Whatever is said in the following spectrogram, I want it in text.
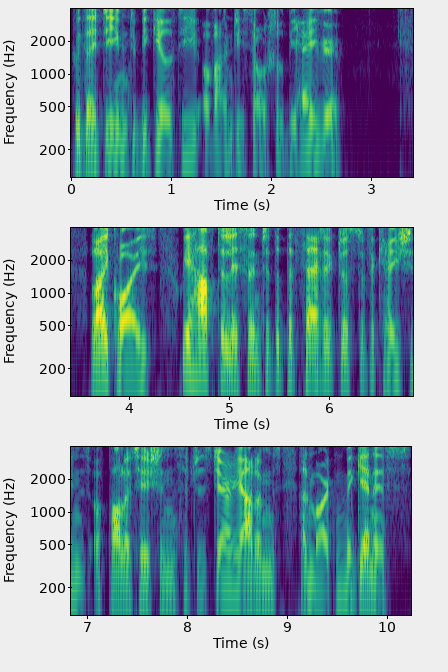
who they deem to be guilty of antisocial behaviour. Likewise, we have to listen to the pathetic justifications of politicians such as Gerry Adams and Martin McGuinness.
